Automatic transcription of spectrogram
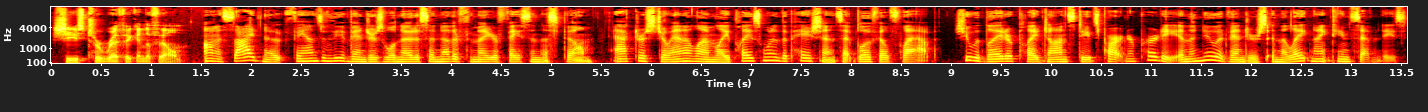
She's terrific in the film. On a side note, fans of The Avengers will notice another familiar face in this film. Actress Joanna Lumley plays one of the patients at Blofeld's lab. She would later play John Steed's partner Purdy in the New Avengers in the late 1970s,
